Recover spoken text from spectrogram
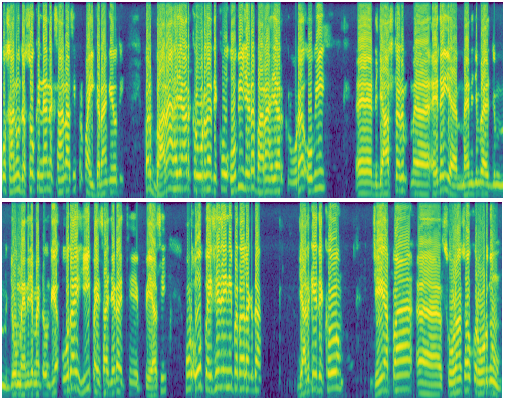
ਉਹ ਸਾਨੂੰ ਦੱਸੋ ਕਿੰਨਾ ਨੁਕਸਾਨ ਅਸੀਂ ਭਰਪਾਈ ਕਰਾਂਗੇ ਉਹਦੀ। ਪਰ 12000 ਕਰੋੜ ਦਾ ਦੇਖੋ, ਉਹ ਵੀ ਜਿਹੜਾ 12000 ਕਰੋੜ ਆ, ਉਹ ਵੀ ਡਿਜ਼ਾਸਟਰ ਇਹਦਾ ਹੀ ਹੈ ਮੈਨੇਜਮੈਂਟ ਜੋ ਮੈਨੇਜਮੈਂਟ ਹੁੰਦੀ ਹੈ ਉਹਦਾ ਹੀ ਪੈਸਾ ਜਿਹੜਾ ਇੱਥੇ ਪਿਆ ਸੀ। ਹੁਣ ਉਹ ਪੈਸੇ ਦਾ ਹੀ ਨਹੀਂ ਪਤਾ ਲੱਗਦਾ। ਜਦ ਕਿ ਦੇਖੋ ਜੇ ਆਪਾਂ ਅਹ, 1600 ਕਰੋੜ ਨੂੰ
